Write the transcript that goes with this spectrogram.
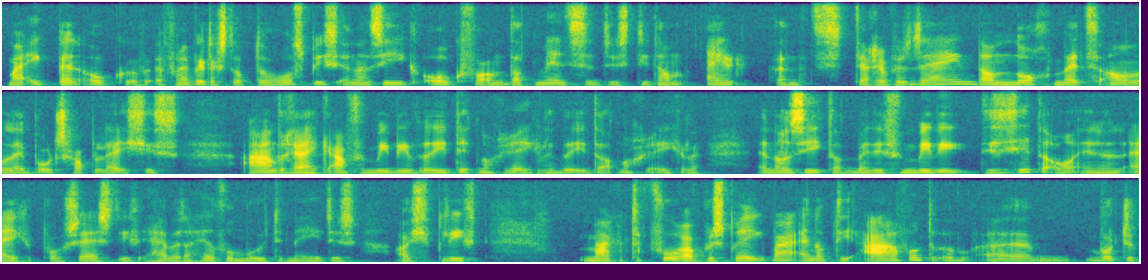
Maar ik ben ook vrijwilligster op de hospice. En dan zie ik ook van dat mensen dus die dan eigenlijk aan het sterven zijn. Dan nog met allerlei boodschappenlijstjes aanreiken aan familie. Wil je dit nog regelen? Wil je dat nog regelen? En dan zie ik dat bij de familie, die zitten al in hun eigen proces. Die hebben er heel veel moeite mee. Dus alsjeblieft, maak het vooraf bespreekbaar. En op die avond uh, wordt er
